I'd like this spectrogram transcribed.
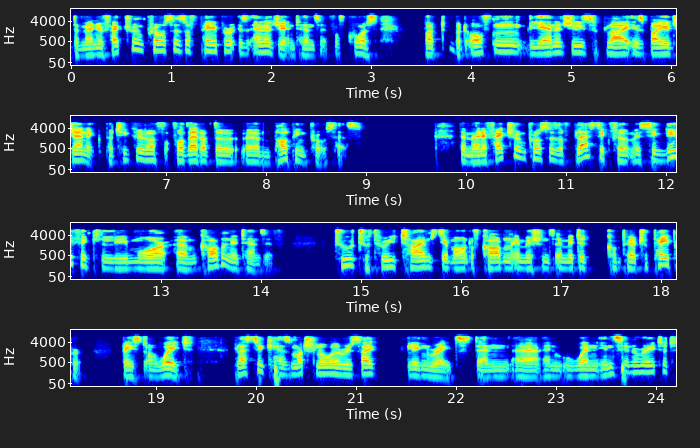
The manufacturing process of paper is energy intensive, of course, but but often the energy supply is biogenic, particularly for, for that of the um, pulping process. The manufacturing process of plastic film is significantly more um, carbon intensive, two to three times the amount of carbon emissions emitted compared to paper, based on weight. Plastic has much lower recycling rates than uh, and when incinerated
